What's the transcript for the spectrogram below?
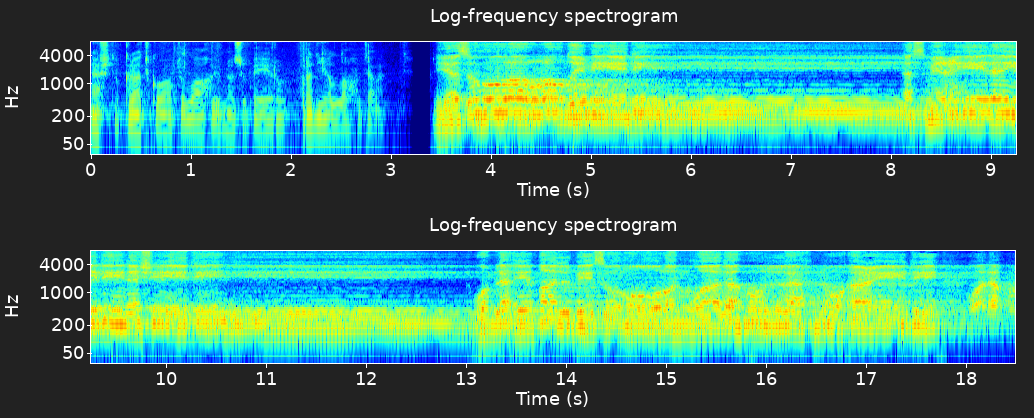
nešto kratko o Abdullahu ibn Zubeiru, radijallahu ta'ala. يا زهور الروض ميدي أسمعي ليلي نشيدي واملئي قلبي سرورا وله اللحن أعيدي وله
